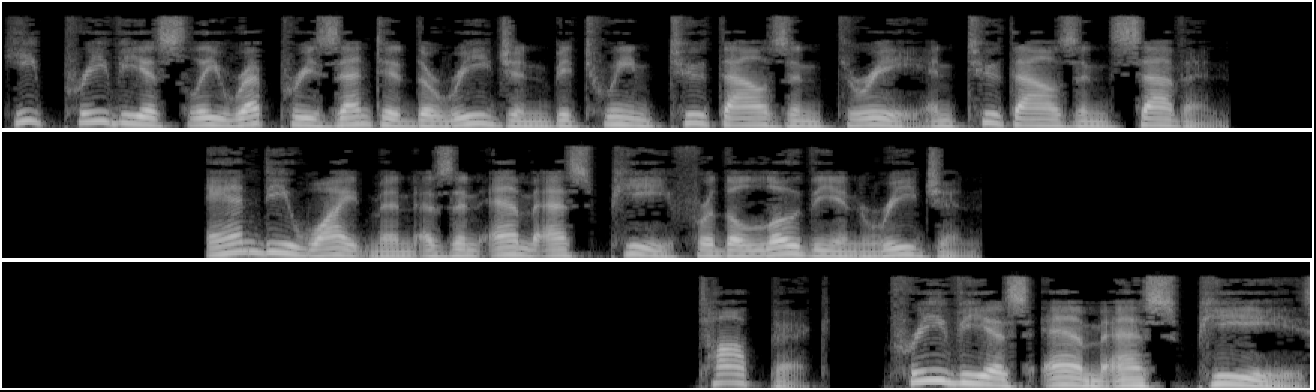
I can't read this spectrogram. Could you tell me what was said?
He previously represented the region between 2003 and 2007. Andy Wightman is an MSP for the Lothian region. Topic: Previous MSPs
